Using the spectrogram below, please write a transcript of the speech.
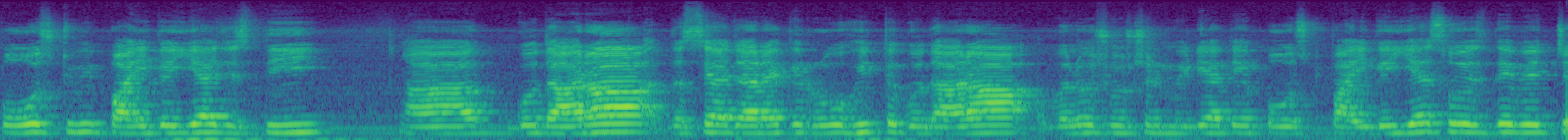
ਪੋਸਟ ਵੀ ਪਾਈ ਗਈ ਹੈ ਜਿਸ ਦੀ ਅਹ, ਗੁਦਾਰਾ ਦੱਸਿਆ ਜਾ ਰਿਹਾ ਹੈ ਕਿ ਰੋਹਿਤ ਗੁਦਾਰਾ ਵੱਲੋਂ ਸੋਸ਼ਲ ਮੀਡੀਆ ਤੇ ਪੋਸਟ ਪਾਈ ਗਈ ਹੈ। ਸੋ ਇਸ ਦੇ ਵਿੱਚ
